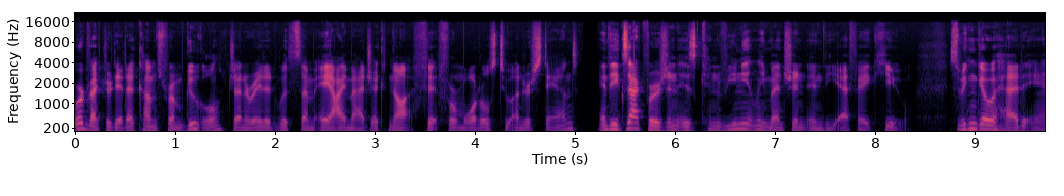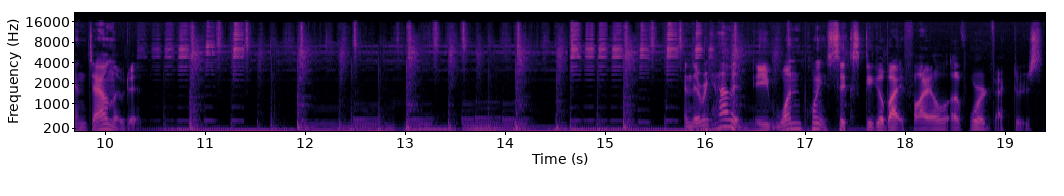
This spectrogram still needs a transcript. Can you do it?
Word vector data comes from Google, generated with some AI magic not fit for mortals to understand, and the exact version is conveniently mentioned in the FAQ, so we can go ahead and download it. And there we have it, a 1.6 gigabyte file of word vectors.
